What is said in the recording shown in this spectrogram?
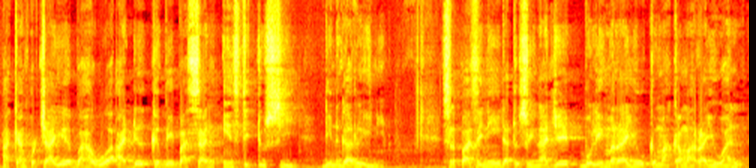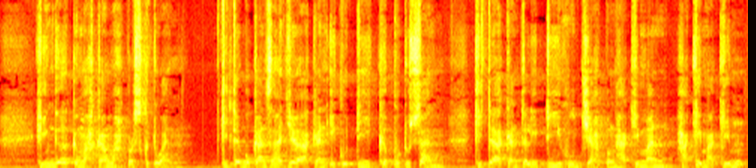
akan percaya bahawa ada kebebasan institusi di negara ini. Selepas ini Datuk Seri Najib boleh merayu ke Mahkamah Rayuan hingga ke Mahkamah Persekutuan. Kita bukan sahaja akan ikuti keputusan, kita akan teliti hujah penghakiman hakim-hakim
